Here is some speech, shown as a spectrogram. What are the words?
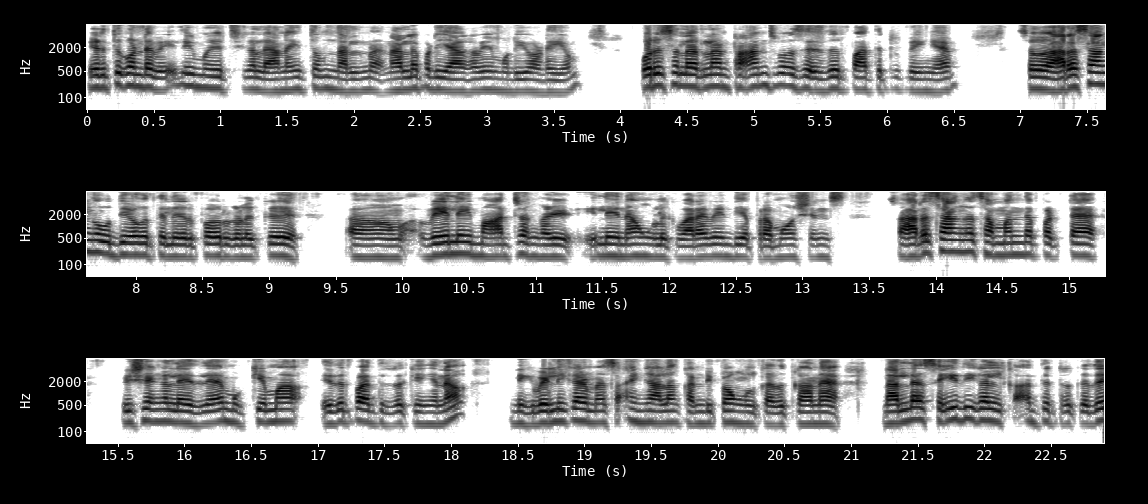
எடுத்துக்கொண்ட வேலை முயற்சிகள் அனைத்தும் நல் நல்லபடியாகவே முடிவடையும். ஒரு சிலர்லாம் டிரான்ஸ்ஃபர்ஸ் எதிர்பார்த்துட்டு இருப்பீங்க. ஸோ அரசாங்க உத்தியோகத்தில் இருப்பவர்களுக்கு வேலை மாற்றங்கள் இல்லைன்னா உங்களுக்கு வர வேண்டிய ப்ரமோஷன்ஸ் ஸோ அரசாங்க சம்பந்தப்பட்ட விஷயங்கள் இதில் முக்கியமாக எதிர்பார்த்துட்டு இருக்கீங்கன்னா இன்னைக்கு வெள்ளிக்கிழமை சாயங்காலம் கண்டிப்பாக உங்களுக்கு அதுக்கான நல்ல செய்திகள் காத்துட்ருக்குது.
